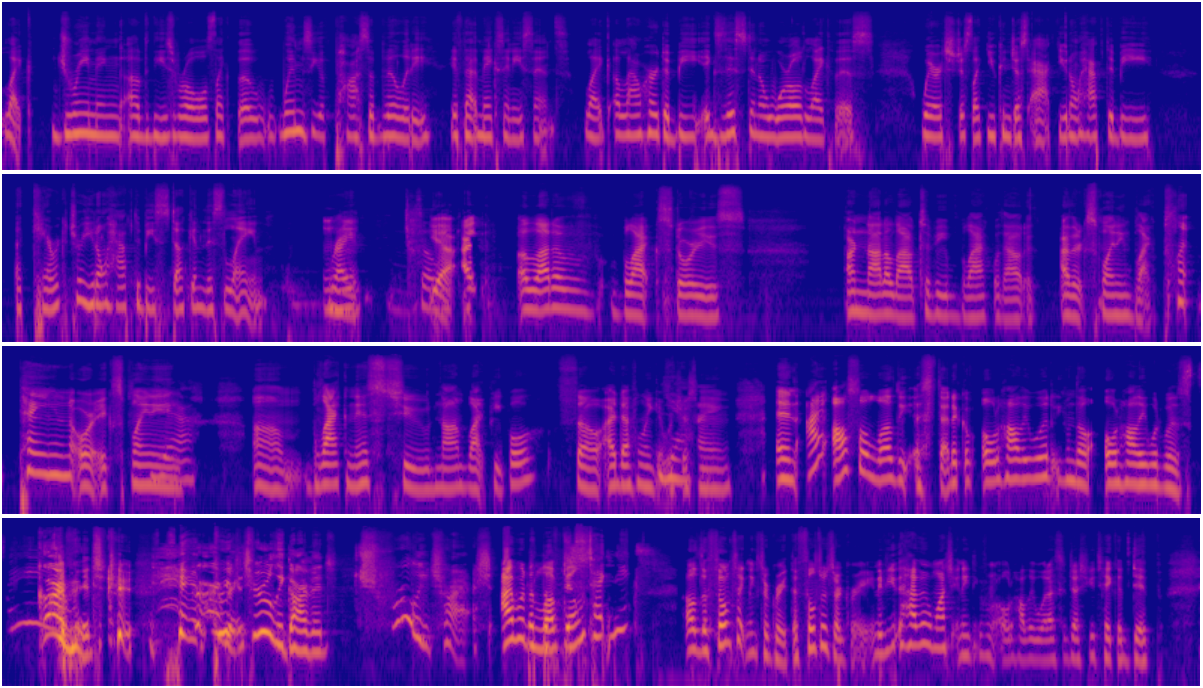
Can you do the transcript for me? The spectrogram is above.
like dreaming of these roles like the whimsy of possibility if that makes any sense. Like allow her to be exist in a world like this where it's just like you can just act. You don't have to be a character. You don't have to be stuck in this lane Mhm. right? So yeah, like, I a lot of black stories are not allowed to be black without either explaining black pl- pain or explaining yeah. um blackness to non-black people. So I definitely get what Yeah. you're saying. And I also love the aesthetic of old Hollywood even though old Hollywood was garbage. Garbage. truly garbage Truly trash. I would but love the film techniques Oh, the film techniques are great. The filters are great. And if you haven't watched anything from old Hollywood, I suggest you take a dip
